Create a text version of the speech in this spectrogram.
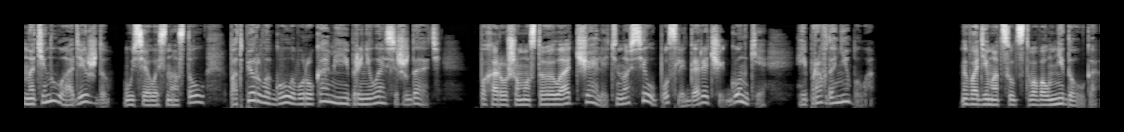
Натянула одежду, уселась на стол, подперла голову руками и принялась ждать. По-хорошему стоило отчалить, но сил после горячей гонки и правда не было. Вадим отсутствовал недолго,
